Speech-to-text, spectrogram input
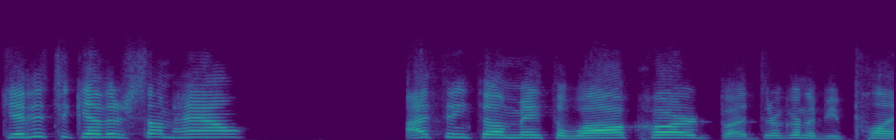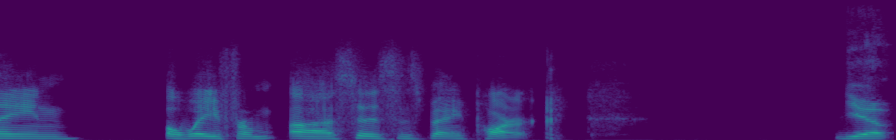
get it together somehow, I think they'll make the wild card, but they're going to be playing away from uh, Citizens Bank Park. Yep,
